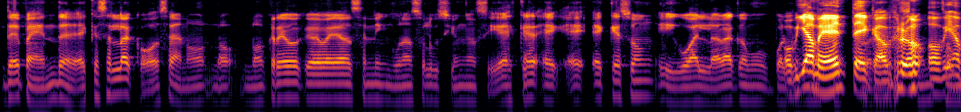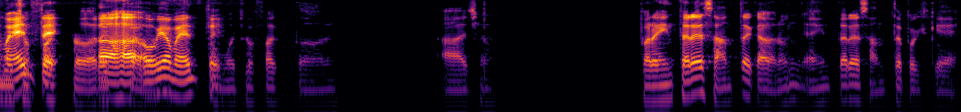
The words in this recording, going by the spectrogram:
Depende, es que esa es la cosa, no, no, no creo que vaya a ser ninguna solución así. Es que, es, es- es que son igual, ahora como Obviamente, cabrón. son muchos Obviamente. factores, Ajá, cabrón, obviamente. muchos factores. Acho. Pero es interesante, cabrón, es interesante porque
